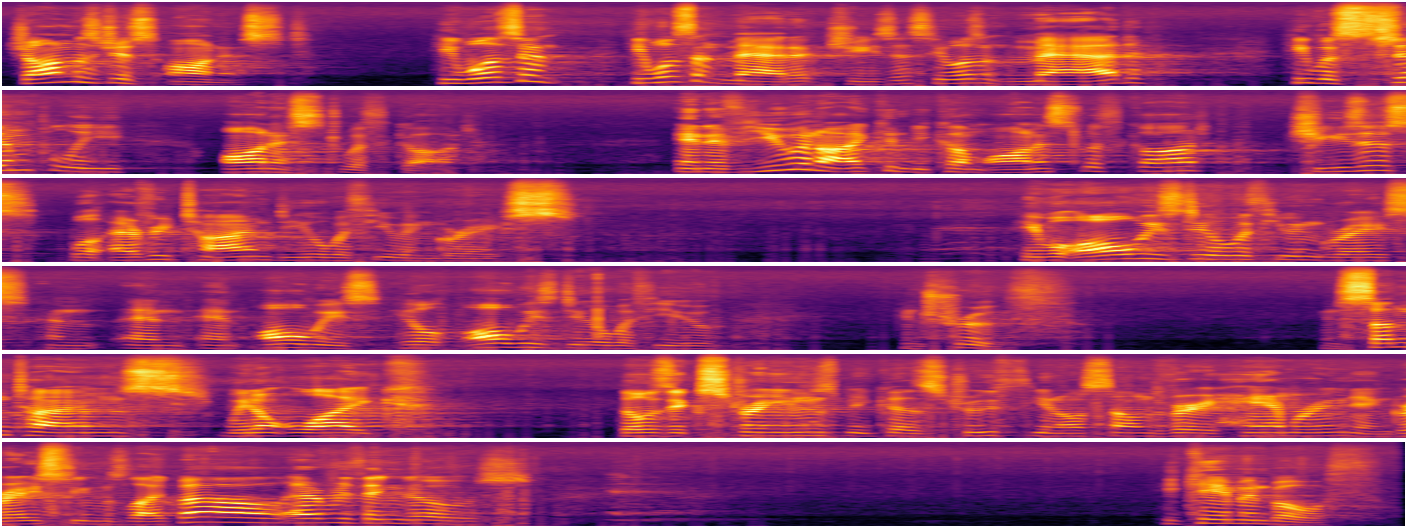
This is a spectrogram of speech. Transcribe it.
John was just honest. He wasn't, he wasn't mad at Jesus. He wasn't mad. He was simply honest with God. And if you and I can become honest with God, Jesus will every time deal with you in grace. He will always deal with you in grace, and, and, and always, he'll always deal with you in truth. And sometimes we don't like those extremes because truth, you know, sounds very hammering, and grace seems like, well, everything goes. He came in both.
